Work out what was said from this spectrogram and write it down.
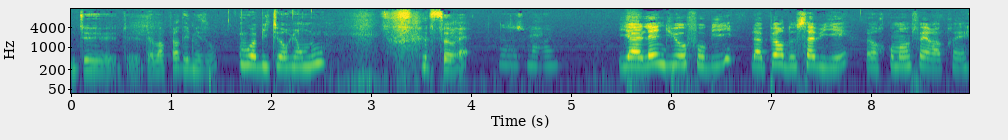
de- de- d'avoir peur des maisons. Où habiterions-nous? C'est vrai. Il y a l'endiophobie, la peur de s'habiller. Alors, comment faire après?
